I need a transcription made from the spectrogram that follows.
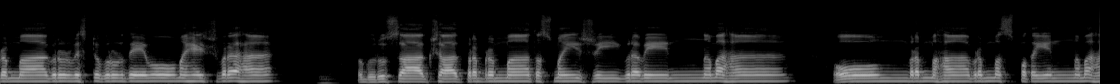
ಗುರುರ್ಬ್ರಹ್ಮ ಗುರುರ್ವಿಷ್ಣು ಗುರುರ್ದೇವೋ ಮಹೇಶ್ವರ. ಗುರು ಸಾಕ್ಷಾತ್ ಪರಬ್ರಹ್ಮ ತಸ್ಮೈ ಶ್ರೀ ಗುರವೇ ನಮಃ. ಓಂ ಬ್ರಹ್ಮ ಬ್ರಹ್ಮಸ್ಪತಯೇ ನಮಃ.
